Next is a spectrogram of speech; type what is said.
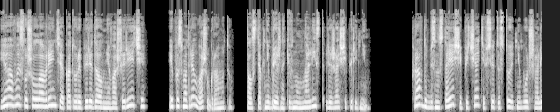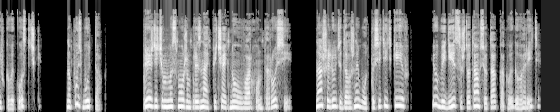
Я выслушал Лаврентия, который передал мне ваши речи, и посмотрел вашу грамоту. Толстяк небрежно кивнул на лист, лежащий перед ним. Правда, без настоящей печати все это стоит не больше оливковой косточки. Но пусть будет так. Прежде чем мы сможем признать печать нового архонта России, наши люди должны будут посетить Киев и убедиться, что там все так, как вы говорите.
